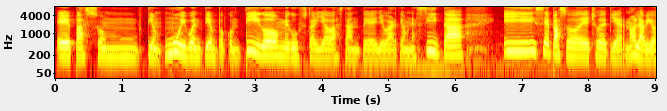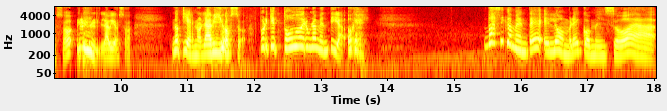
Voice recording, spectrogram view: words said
eh, paso muy buen tiempo contigo, me gustaría bastante llevarte a una cita. Y se pasó de hecho de tierno, labioso, labioso. No tierno, labioso. Porque todo era una mentira. Ok. Básicamente el hombre comenzó a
